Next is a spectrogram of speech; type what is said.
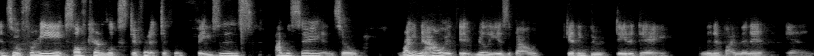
And so for me self-care looks different at different phases i will say. And so right now it, it really is about getting through day to day minute by minute and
